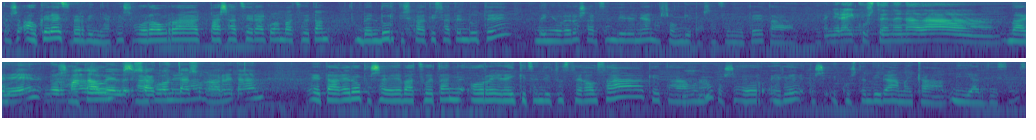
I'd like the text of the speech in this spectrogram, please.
pues, aukera ezberdinak, ez? Hor aurrak pasatzerakoan batzuetan beldur pixka bat izaten dute, baino gero sartzen direnean oso ongi pasatzen dute, eta Gainera ikusten dena da, Bai, eh? normala, sakon- bel, sakontasun bai. Eta gero pues, eh, batzuetan hor eraikitzen dituzte gauzak, eta bueno, pues, hor ere pues, ikusten dira amaika mila aldiz, ez?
